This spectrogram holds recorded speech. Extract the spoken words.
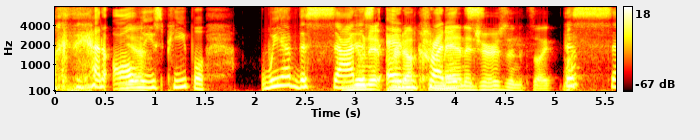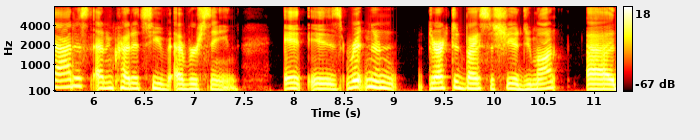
Like they had all Yeah. these people. We have the saddest unit end credits. managers, and it's like The saddest end credits you've ever seen. It is written and directed by Sashia Dumont. Uh,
